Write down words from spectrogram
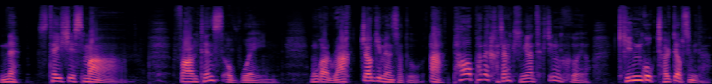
네, Stacy's Mom, Fountains of Wayne 뭔가 락적이면서도 아 파워팝의 가장 중요한 특징은 그거예요. 긴 곡 절대 없습니다.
